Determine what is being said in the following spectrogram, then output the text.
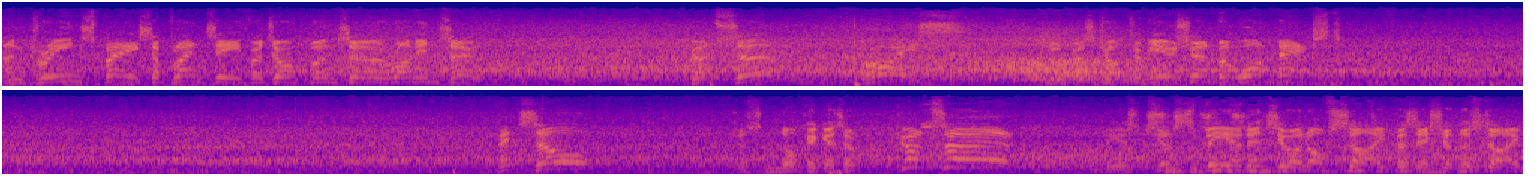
And green space aplenty for Dortmund to run into. Götze. Reus. Keeper's contribution, but what next? Witsel. Just knocking it up. Götze! He has just veered into an offside position this time.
